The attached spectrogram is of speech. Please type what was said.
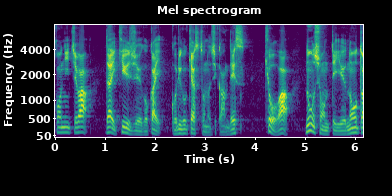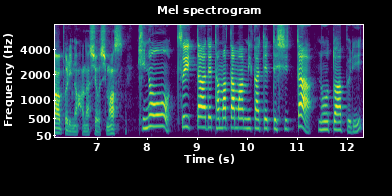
こんにちは。第95回ごりゅごcast の時間です。今日は Notion っていうノートアプリの話をします。昨日ツイッターでたまたま見かけて知ったノートアプリ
